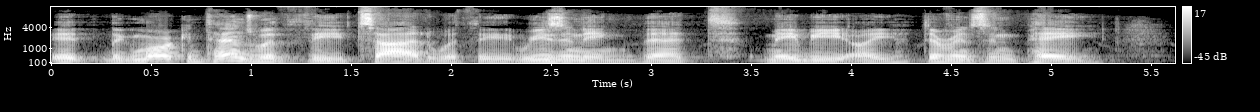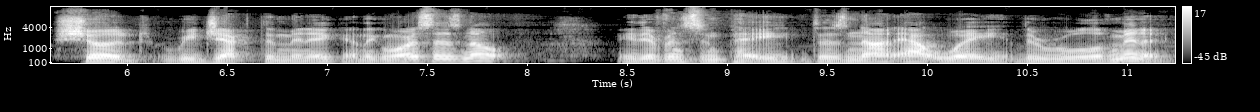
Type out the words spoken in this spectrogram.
it, the Gemara contends with the tzad, with the reasoning that maybe a difference in pay should reject the minhag, and the Gemara says no. A difference in pay does not outweigh the rule of minhag.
